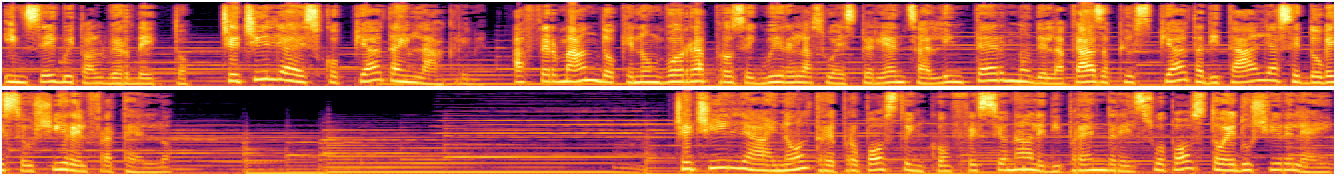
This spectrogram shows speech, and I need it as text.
In seguito al verdetto, Cecilia è scoppiata in lacrime, affermando che non vorrà proseguire la sua esperienza all'interno della casa più spiata d'Italia se dovesse uscire il fratello. Cecilia ha inoltre proposto in confessionale di prendere il suo posto ed uscire lei,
